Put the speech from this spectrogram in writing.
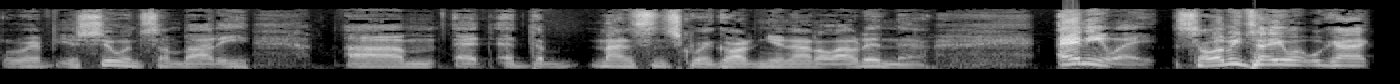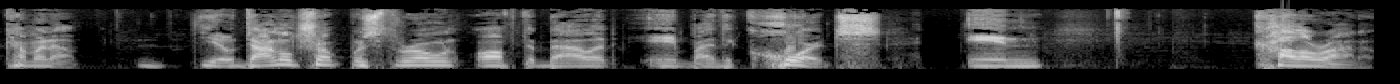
where if you're suing somebody um, at, at the Madison Square Garden, you're not allowed in there. Anyway, so let me tell you what we got coming up. You know, Donald Trump was thrown off the ballot by the courts in Colorado,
